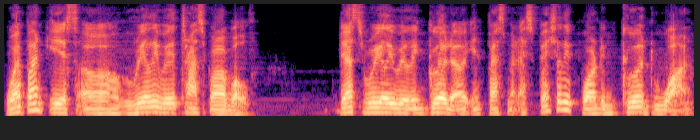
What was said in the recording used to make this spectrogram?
weapon is uh, really really transferable. That's really really good uh, investment, especially for the good one.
